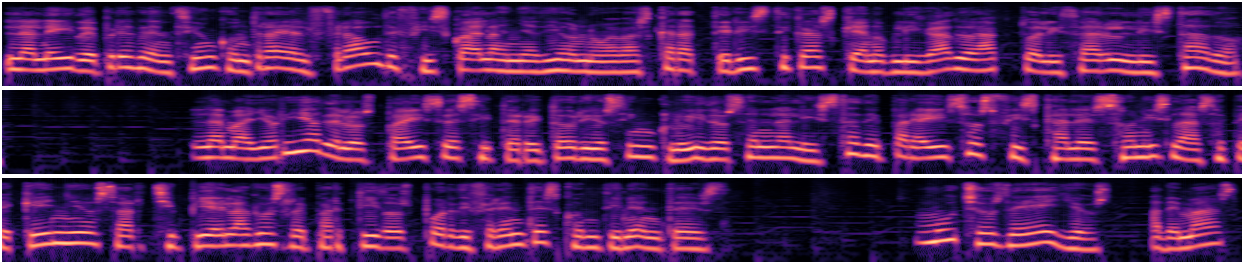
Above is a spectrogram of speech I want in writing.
la Ley de Prevención contra el Fraude Fiscal añadió nuevas características que han obligado a actualizar el listado. La mayoría de los países y territorios incluidos en la lista de paraísos fiscales son islas o pequeños archipiélagos repartidos por diferentes continentes. Muchos de ellos, además,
